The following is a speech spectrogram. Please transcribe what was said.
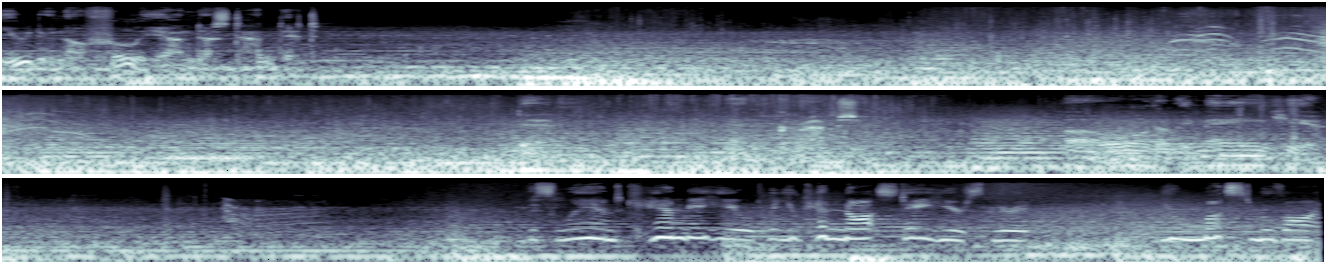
you do not fully understand it. Can be healed, but you cannot stay here, Spirit. You must move on.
